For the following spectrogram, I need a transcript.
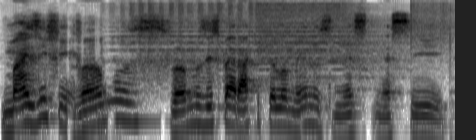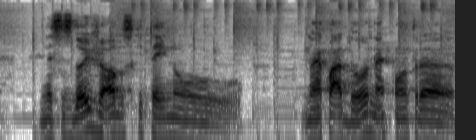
Mas enfim, vamos, vamos esperar que pelo menos nesse, nesse, nesses dois jogos que tem no, no Equador, né, contra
